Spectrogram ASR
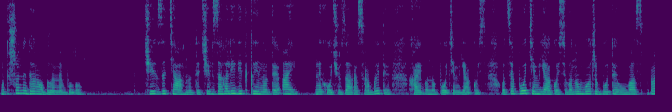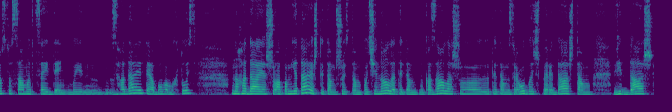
от що недороблене було. Чи затягнути, чи взагалі відкинути. Ай, не хочу зараз робити, хай воно потім якось. Оце потім якось воно може бути у вас просто саме в цей день. Ви згадаєте, або вам хтось нагадає, що а пам'ятаєш, ти там щось там починала, ти там казала, що ти там зробиш, передаш, там віддаш.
